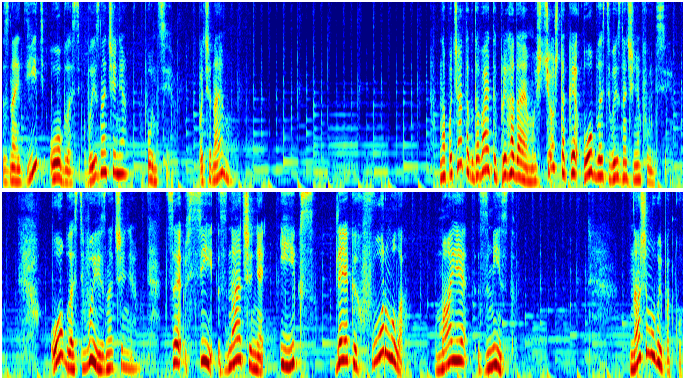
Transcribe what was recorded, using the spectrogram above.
Знайдіть область визначення функції. Починаємо. На початок давайте пригадаємо, що ж таке область визначення функції. Область визначення це всі значення х, для яких формула має зміст. В нашому випадку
